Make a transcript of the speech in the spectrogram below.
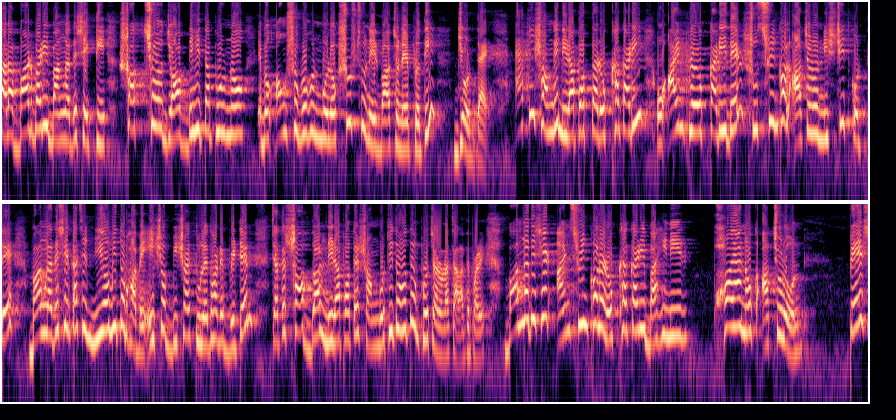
তারা বারবারই বাংলাদেশে একটি স্বচ্ছ, জবাবদিহিতাপূর্ণ এবং অংশগ্রহণমূলক সুষ্ঠু নির্বাচনের প্রতি জোর দেয়। একই সঙ্গে নিরাপত্তা রক্ষাকারী ও আইন প্রয়োগকারীদের সুশৃঙ্খল আচরণ নিশ্চিত করতে বাংলাদেশের কাছে নিয়মিতভাবে এইসব বিষয় তুলে ধরে ব্রিটেন, যাতে সব দল নিরাপদে সংগঠিত হতে প্রচারণা চালাতে পারে। বাংলাদেশের আইন শৃঙ্খলা রক্ষাকারী বাহিনীর ভয়ানক আচরণ বেশ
